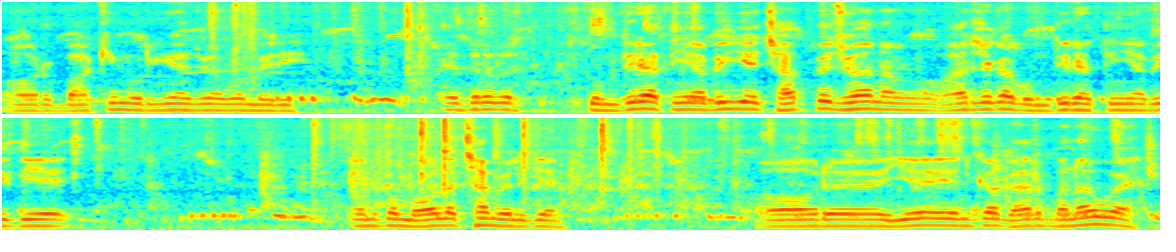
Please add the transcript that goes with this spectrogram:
اور باقی مرغیاں جو ہے وہ میری۔ ادھر ادھر گھومتی رہتی ہیں۔ ابھی یہ چھت پہ جو ہے نا، وہ ہر جگہ گھومتی رہتی ہیں۔ ابھی کہ ان کو مال اچھا مل گیا۔ اور یہ ان کا گھر بنا ہوا ہے۔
